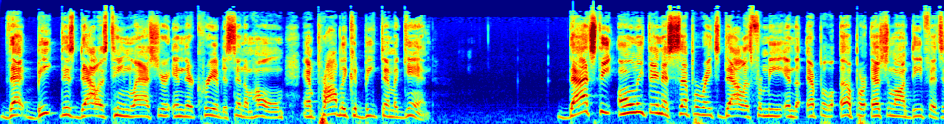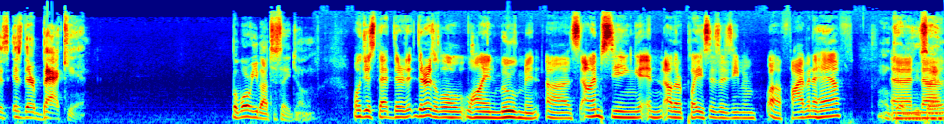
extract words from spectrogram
that beat this Dallas team last year in their crib to send them home and probably could beat them again. That's the only thing that separates Dallas from me in the upper, upper echelon defenses is their back end. But what were you about to say, John? Well, just that there there is a little line movement. Uh, I'm seeing it in other places as even uh, five and a half. Okay, and uh,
